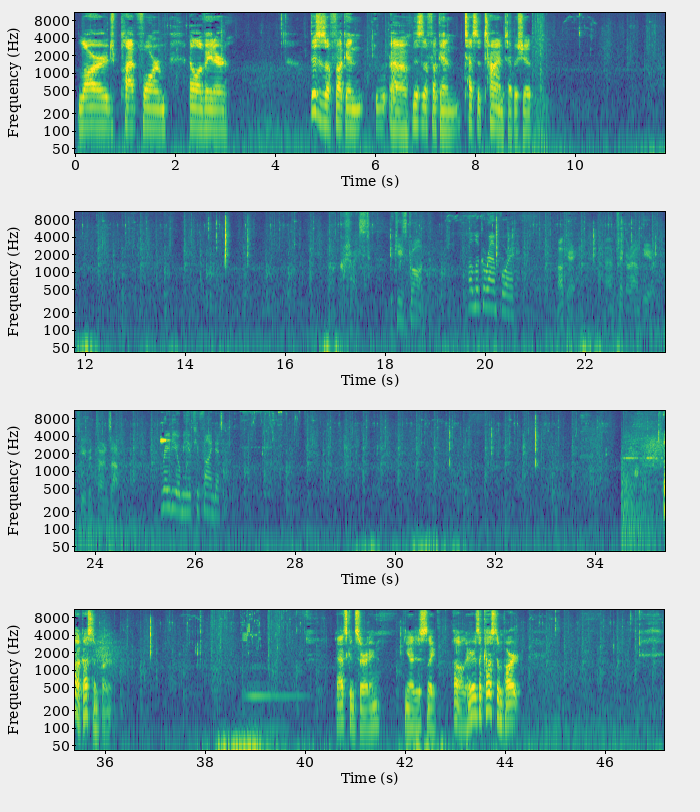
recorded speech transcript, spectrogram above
Large platform elevator. This is a fucking uh this is a fucking test of time type of shit. Oh, Christ. The key's gone. I'll look around for it. Okay. I'll check around here. See if it turns up. Radio me if you find it. Oh, a custom part. That's concerning. You know, just like, oh, here's a custom part.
